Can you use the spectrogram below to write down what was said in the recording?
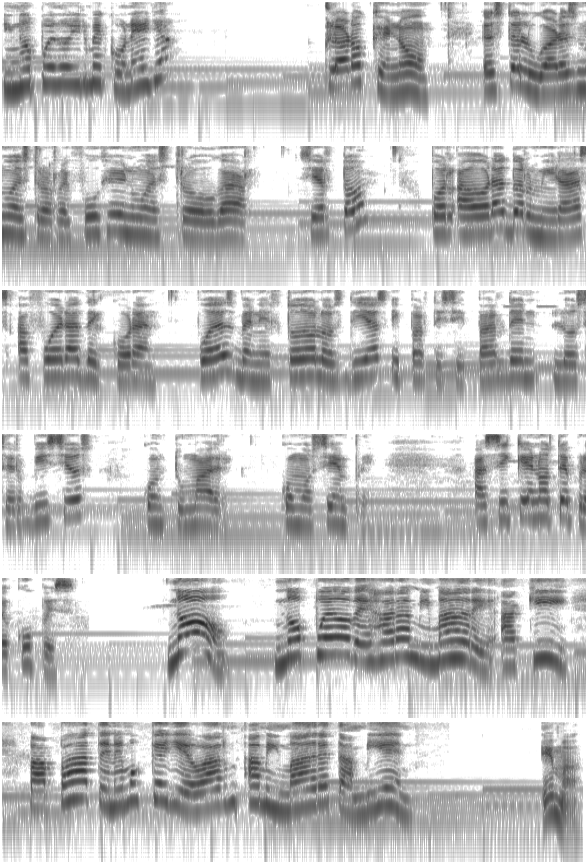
¿Y no puedo irme con ella? Claro que no. Este lugar es nuestro refugio y nuestro hogar, ¿cierto? Por ahora dormirás afuera del Corán. Puedes venir todos los días y participar de los servicios con tu madre, como siempre. Así que no te preocupes. No, no puedo dejar a mi madre aquí. Papá, tenemos que llevar a mi madre también. Emma,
